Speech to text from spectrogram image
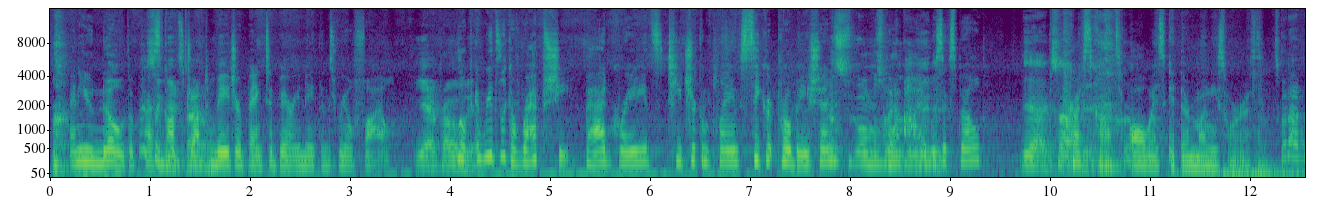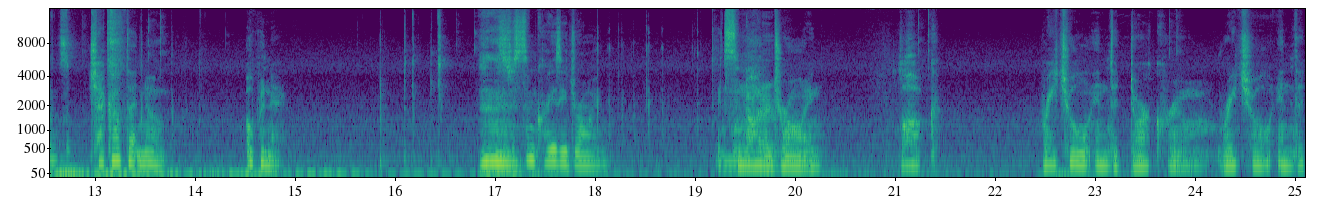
And you know the That's a good Prescotts dropped major bank to bury Nathan's real file. Yeah, probably. Look, it reads like a rap sheet. Bad grades, teacher complaints, secret probation. That's almost but I was expelled. Yeah, exactly. Prescotts always get their money's worth. That's what happens. Check out that note. Open it. It's just some crazy drawing. It's not a drawing. Look. Rachel in the dark room. Rachel in the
